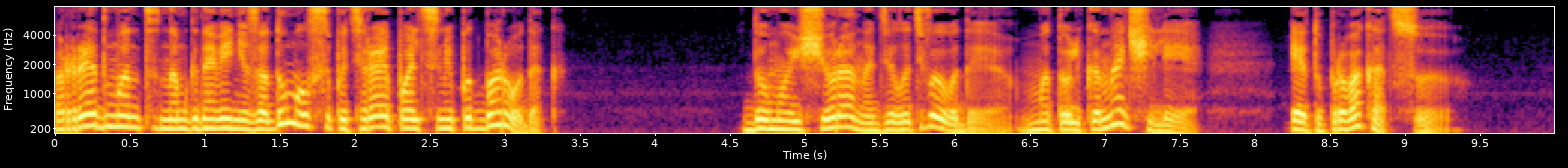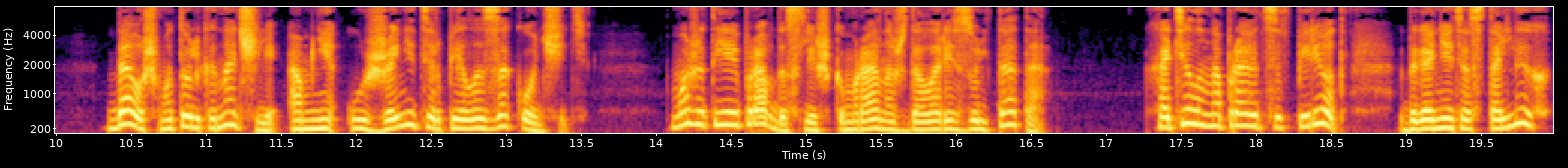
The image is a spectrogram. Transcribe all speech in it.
Редмонд на мгновение задумался, потирая пальцами подбородок. Думаю, еще рано делать выводы. Мы только начали эту провокацию. Да уж, мы только начали, а мне уже не терпелось закончить. Может, я и правда слишком рано ждала результата? Хотела направиться вперед, догонять остальных,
